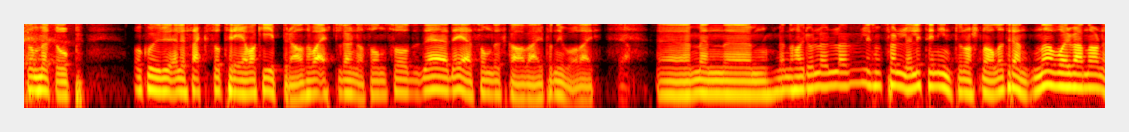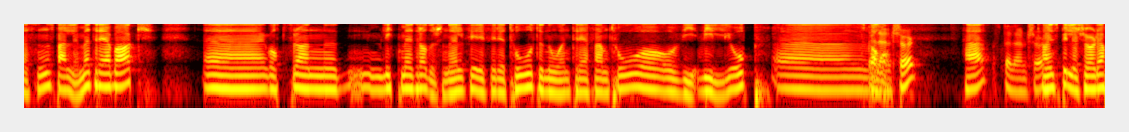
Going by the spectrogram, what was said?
som møtte opp. Og hvor, eller seks og tre var keepere, altså var et eller annet sånn, så det, det er som det skal være på nivået der. Eh, men, eh, men har jo liksom følger litt den internasjonale trenden. Vår venn Arnesen spiller med tre bak. Eh, gått fra en mm, litt mer tradisjonell 4-4-2 til nå en 3-5-2, og, og vi, vil jo opp. Eh, Spiller han sjøl? Han spiller sjøl, ja.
